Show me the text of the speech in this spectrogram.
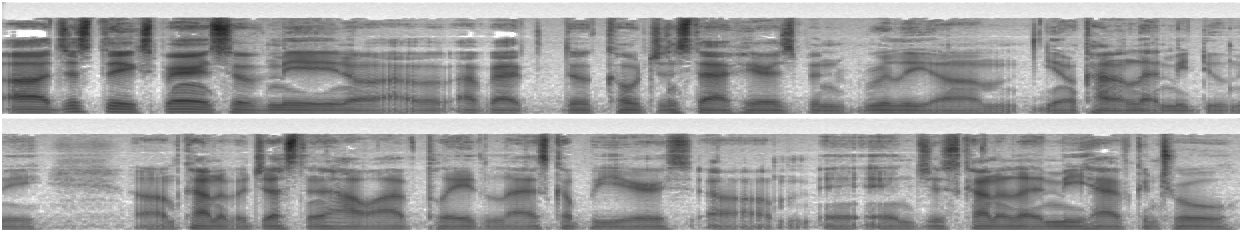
uh, just the experience of me, you know, I, I've got the coaching staff here has been really, um, you know, kind of letting me do me. Um, kind of adjusting how I've played the last couple of years, um, and, and just kind of letting me have control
